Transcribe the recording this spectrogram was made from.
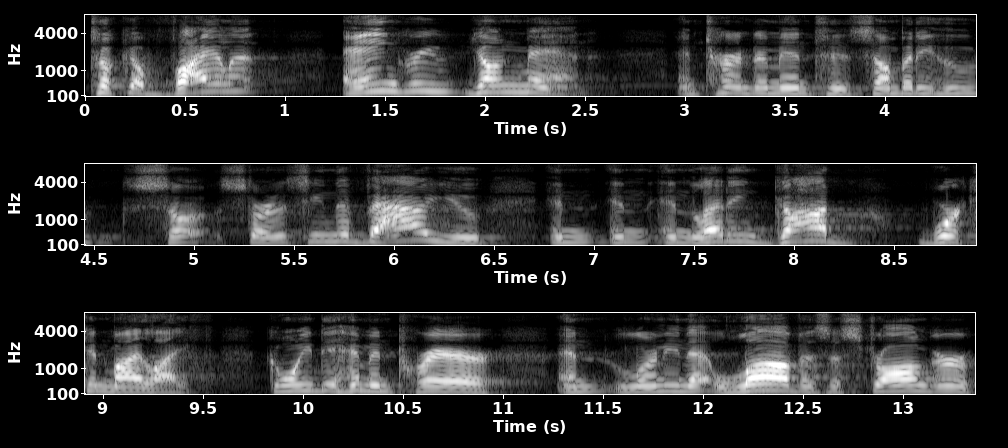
Took a violent, angry young man and turned him into somebody who so started seeing the value in, in, in letting God work in my life, going to Him in prayer, and learning that love is a stronger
